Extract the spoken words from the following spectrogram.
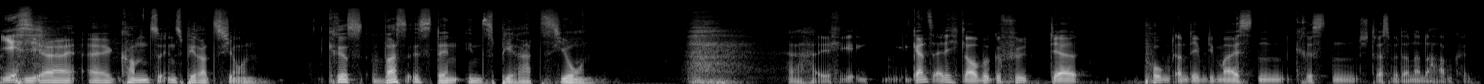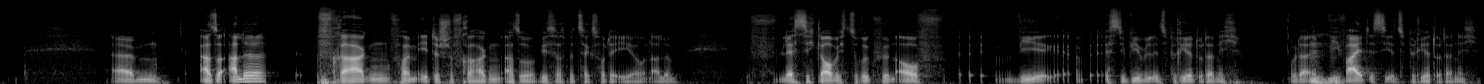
Yes. Wir äh, kommen zur Inspiration. Chris, was ist denn Inspiration? Ja, ich, ganz ehrlich, ich glaube, gefühlt der Punkt, an dem die meisten Christen Stress miteinander haben können. Ähm, also alle Fragen, vor allem ethische Fragen, also wie ist das mit Sex vor der Ehe und allem, lässt sich, glaube ich, zurückführen auf, wie ist die Bibel inspiriert oder nicht? Oder mhm. inwieweit ist sie inspiriert oder nicht?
